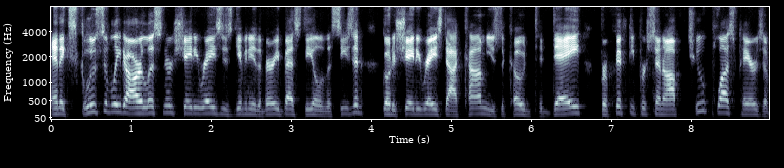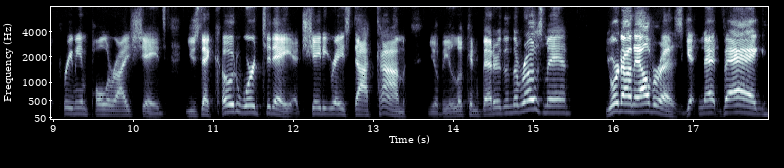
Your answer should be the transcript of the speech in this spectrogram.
And exclusively to our listeners, Shady Rays is giving you the very best deal of the season. Go to shadyrays.com, use the code today for 50% off two plus pairs of premium polarized shades. Use that code word today at shadyrays.com. You'll be looking better than the Rose Man. Yordan Alvarez getting that bag.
